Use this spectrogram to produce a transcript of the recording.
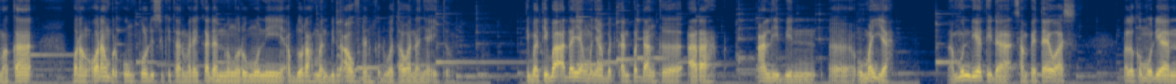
Maka orang-orang berkumpul di sekitar mereka dan mengerumuni Abdurrahman bin Auf dan kedua tawanannya itu. Tiba-tiba ada yang menyabetkan pedang ke arah Ali bin uh, Umayyah. Namun dia tidak sampai tewas. Lalu kemudian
